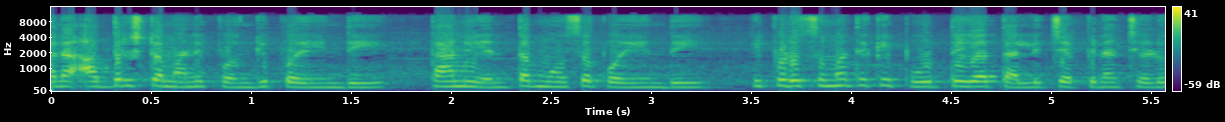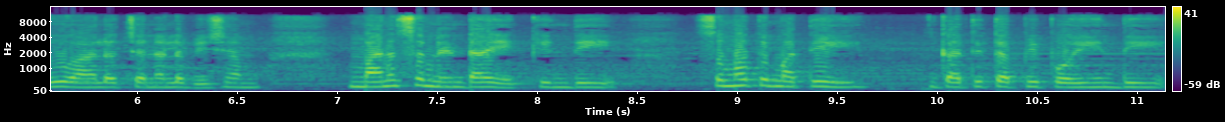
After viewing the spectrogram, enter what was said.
తన అదృష్టమని పొంగిపోయింది. తాను ఎంత మోసపోయింది? ఇప్పుడు సుమతికి పూర్తిగా తల్లి చెప్పిన చెడు ఆలోచనల విషం మనసు నిండా ఎక్కింది. సుమతిమతి గతి తప్పిపోయింది.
